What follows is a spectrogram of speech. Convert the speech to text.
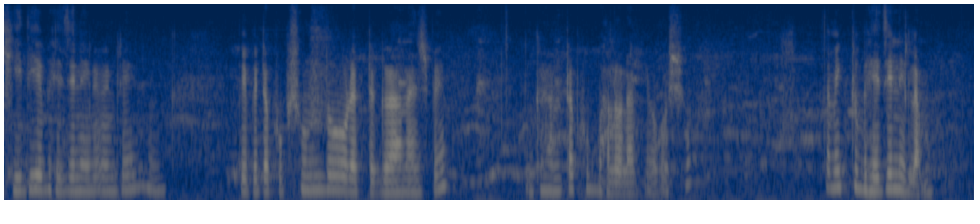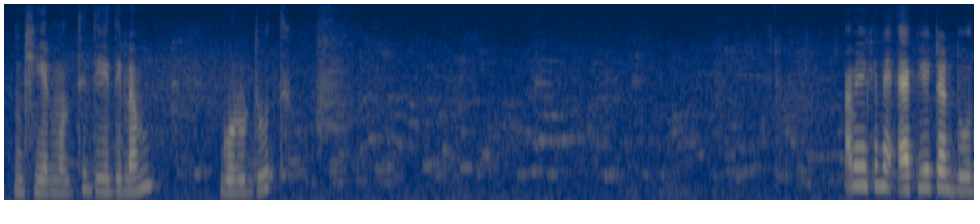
ঘি দিয়ে ভেজে নিলে পেঁপেটা খুব সুন্দর একটা গ্রান আসবে। ঘ্রাণটা খুব ভালো লাগে অবশ্য। তো আমি একটু ভেজে নিলাম। ঘিয়ের মধ্যে দিয়ে দিলাম গরুর দুধ। আমি এখানে এক লিটার দুধ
